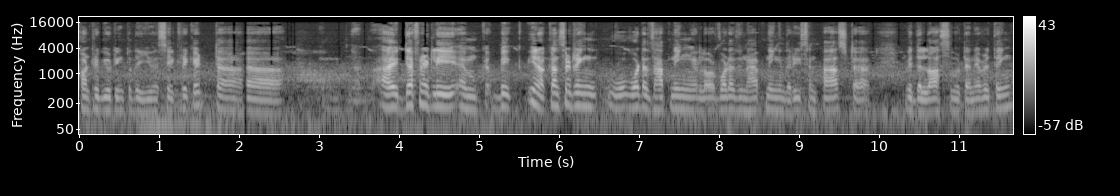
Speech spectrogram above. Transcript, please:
contributing to the USA cricket I definitely am you know, considering wh- what is happening, what has been happening in the recent past uh, with the lawsuit and everything.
